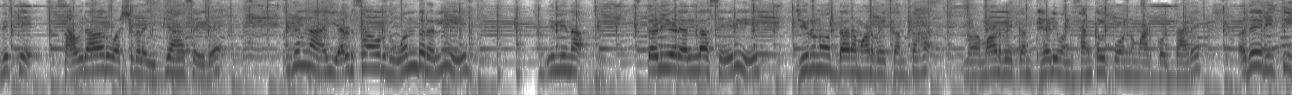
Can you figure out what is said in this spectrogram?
ಇದಕ್ಕೆ ಸಾವಿರಾರು ವರ್ಷಗಳ ಇತಿಹಾಸ ಇದೆ. ಇದನ್ನು ಎರಡು ಸಾವಿರದ ಒಂದರಲ್ಲಿ ಇಲ್ಲಿನ ಸ್ಥಳೀಯರೆಲ್ಲ ಸೇರಿ ಜೀರ್ಣೋದ್ಧಾರ ಮಾಡಬೇಕಂತಹ, ಮಾಡಬೇಕಂತ ಹೇಳಿ ಒಂದು ಸಂಕಲ್ಪವನ್ನು ಮಾಡಿಕೊಳ್ತಾರೆ. ಅದೇ ರೀತಿ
